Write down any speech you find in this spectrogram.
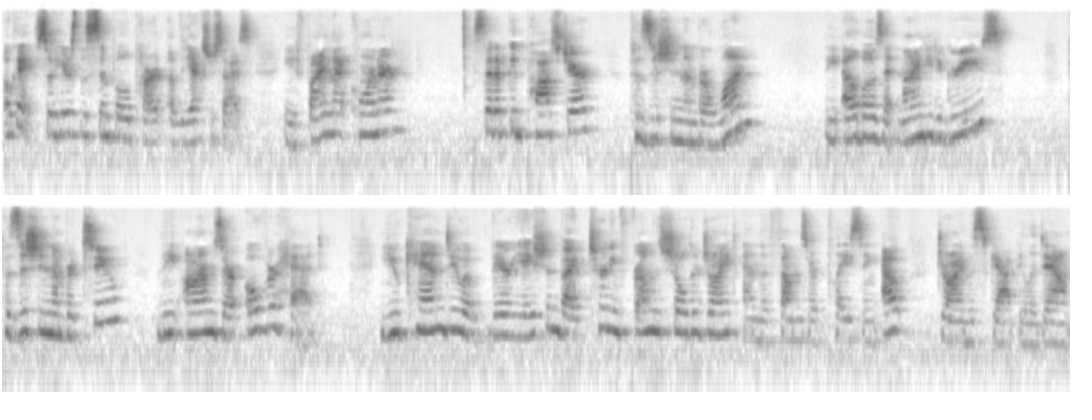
Okay, so here's the simple part of the exercise. You find that corner, set up good posture, position number one, the elbows at 90 degrees. Position number two, the arms are overhead. You can do a variation by turning from the shoulder joint and the thumbs are placing out, drawing the scapula down.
